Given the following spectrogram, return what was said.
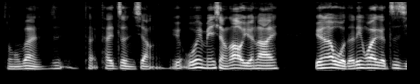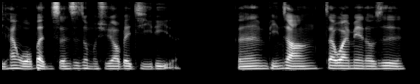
怎么办？是太太正向了，我也没想到，原来原来我的另外一个自己和我本身是这么需要被激励的。可能平常在外面都是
